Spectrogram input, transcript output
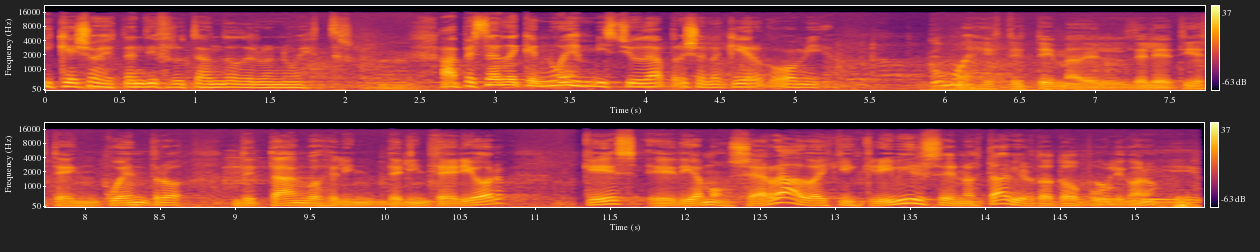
y que ellos estén disfrutando de lo nuestro. A pesar de que no es mi ciudad, pero yo la quiero como mía. ¿Cómo es este tema del, del ETI, este encuentro de tangos del, interior, que es, eh, digamos, cerrado, hay que inscribirse, no está abierto a todo público, ¿no? Eh,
